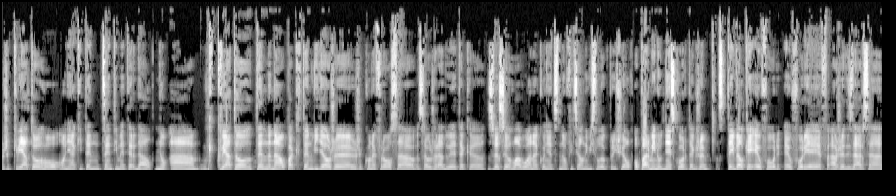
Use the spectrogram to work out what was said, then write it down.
že Kviato ho o nejaký ten centimeter dal. No a Kviato ten naopak, ten videl, že, že Konefro sa, sa už raduje, tak e, zvesil hlavu a nakoniec ten oficiálny výsledok prišiel o pár minút neskôr, takže z tej veľkej eufórie v Aže Desar sa e,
